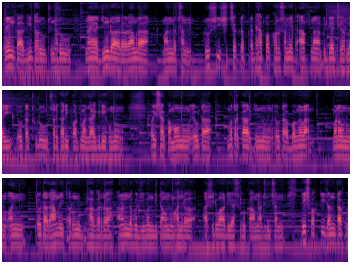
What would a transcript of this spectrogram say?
प्रेमका गीतहरू तिनीहरू नयाँ जिउँदा र राम्रा मान्दछन्। रुसी शिक्षक र प्राध्यापकहरू समेत आफ्ना विद्यार्थीहरूलाई एउटा ठुलो सरकारी पदमा जागिरी हुनु पैसा कमाउनु एउटा मोटरकार किन्नु एउटा बङ्गला बनाउनु अनि एउटा राम्रै तरुणी विवाह गरेर आनन्दको जीवन बिताउनु भनेर आशीर्वाद या शुभकामना दिन्छन्। देशभक्ति जनताको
